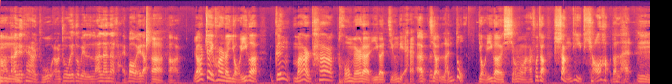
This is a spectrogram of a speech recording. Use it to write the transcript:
啊，嗯大家可以看下图，然后周围都被蓝蓝的海包围着啊啊，然后这块儿呢有一个跟马耳他同名的一个景点，啊叫蓝洞。有一个形容啊，说叫上帝调好的蓝，嗯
